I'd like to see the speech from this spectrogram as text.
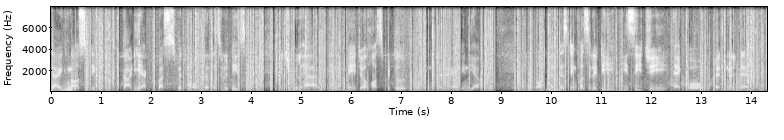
diagnostic cardiac bus with all the facilities which you will have in a major hospital in Chennai or India. It is all blood testing facility, ECG, echo, treadmill test,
